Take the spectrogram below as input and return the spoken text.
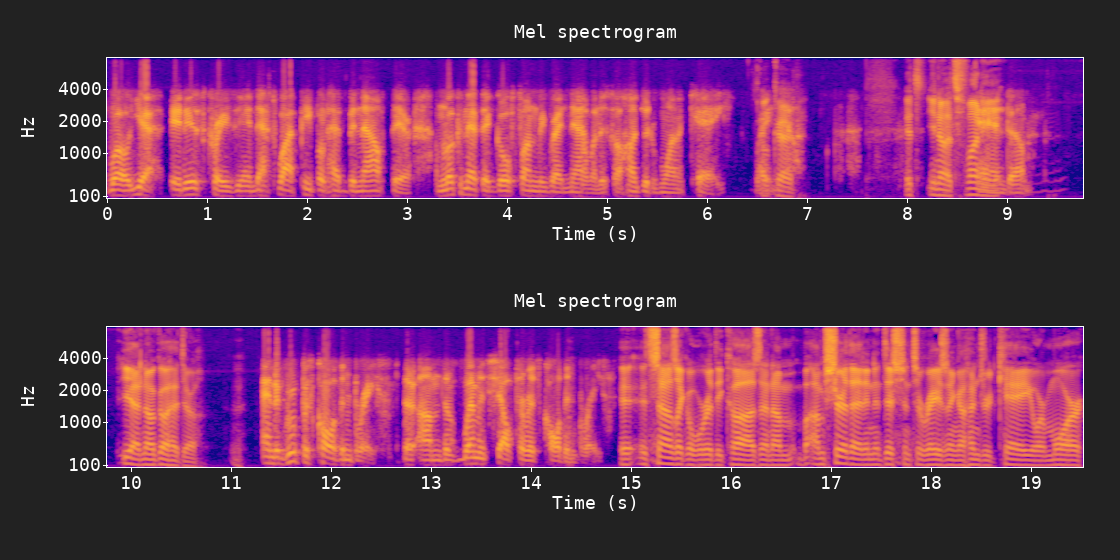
well, yeah, it is crazy, and that's why people have been out there. I'm looking at their GoFundMe right now, and it's 101k right Okay. now. It's you know it's funny. And um, yeah, no, go ahead, Daryl. and the group is called Embrace. The um the women's shelter is called Embrace. It, it sounds like a worthy cause, and I'm I'm sure that in addition to raising 100k or more,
